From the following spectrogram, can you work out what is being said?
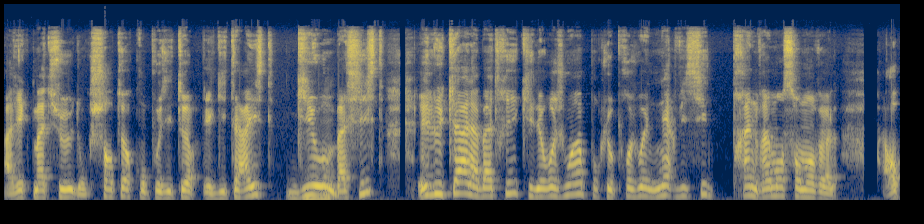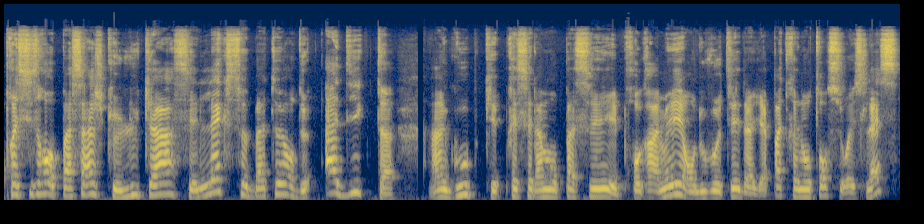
avec Mathieu, donc chanteur, compositeur et guitariste, Guillaume, bassiste, et Lucas à la batterie qui les rejoint pour que le projet Nervicide prenne vraiment son envol. Alors, on précisera au passage que Lucas, c'est l'ex-batteur de Addict, un groupe qui est précédemment passé et programmé en nouveauté il n'y a pas très longtemps sur Restless,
